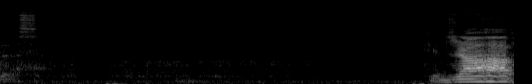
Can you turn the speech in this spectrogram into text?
this. Good job.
